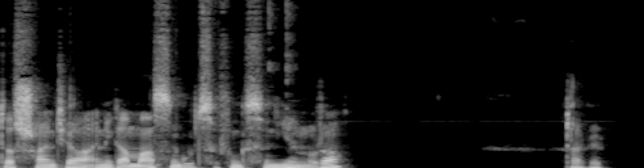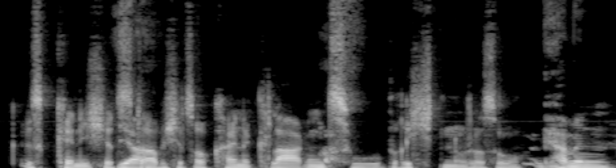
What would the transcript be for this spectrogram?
das scheint ja einigermaßen gut zu funktionieren, oder? Da kenne ich jetzt, ja. da habe ich jetzt auch keine Klagen zu berichten oder so. Wir haben in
